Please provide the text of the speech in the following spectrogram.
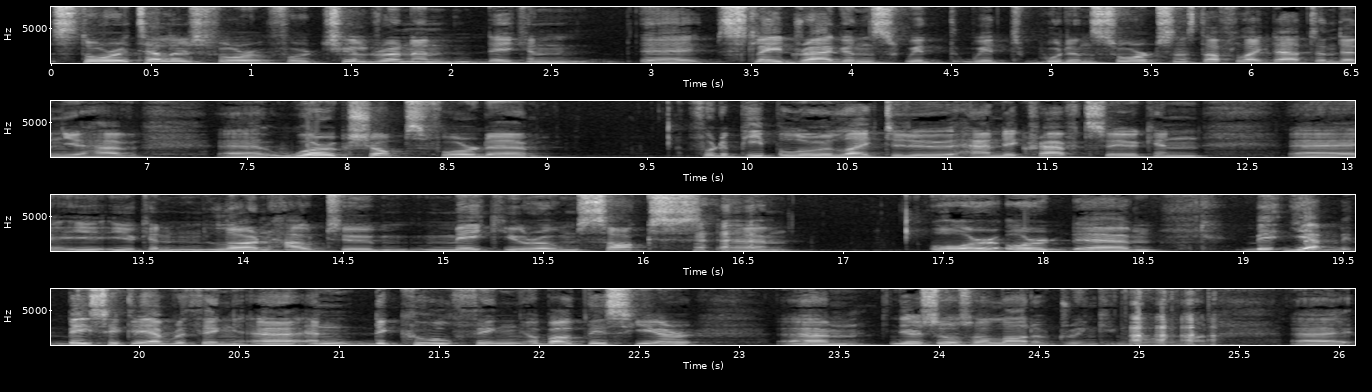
storytellers for for children, and they can uh, slay dragons with with wooden swords and stuff like that. And then you have uh, workshops for the for the people who like to do handicraft, so you can. Uh, you, you, can learn how to make your own socks. Um, or or um, yeah, basically everything. Uh, and the cool thing about this year, um, there's also a lot of drinking going on. Uh,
